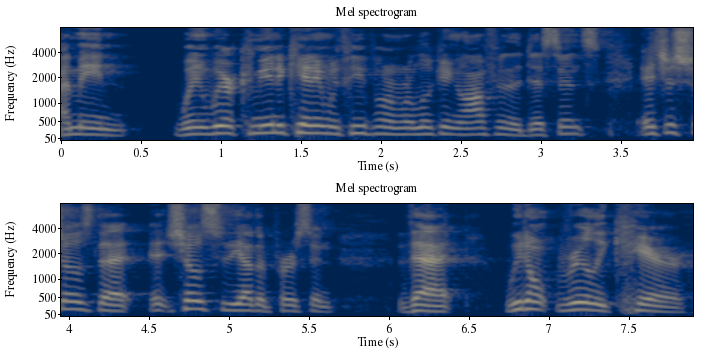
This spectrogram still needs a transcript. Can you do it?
I mean, when we're communicating with people and we're looking off in the distance, it just shows that it shows to the other person that we don't really care.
